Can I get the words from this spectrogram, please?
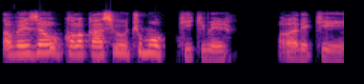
talvez eu colocasse o Tumokik mesmo. Falaria que.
